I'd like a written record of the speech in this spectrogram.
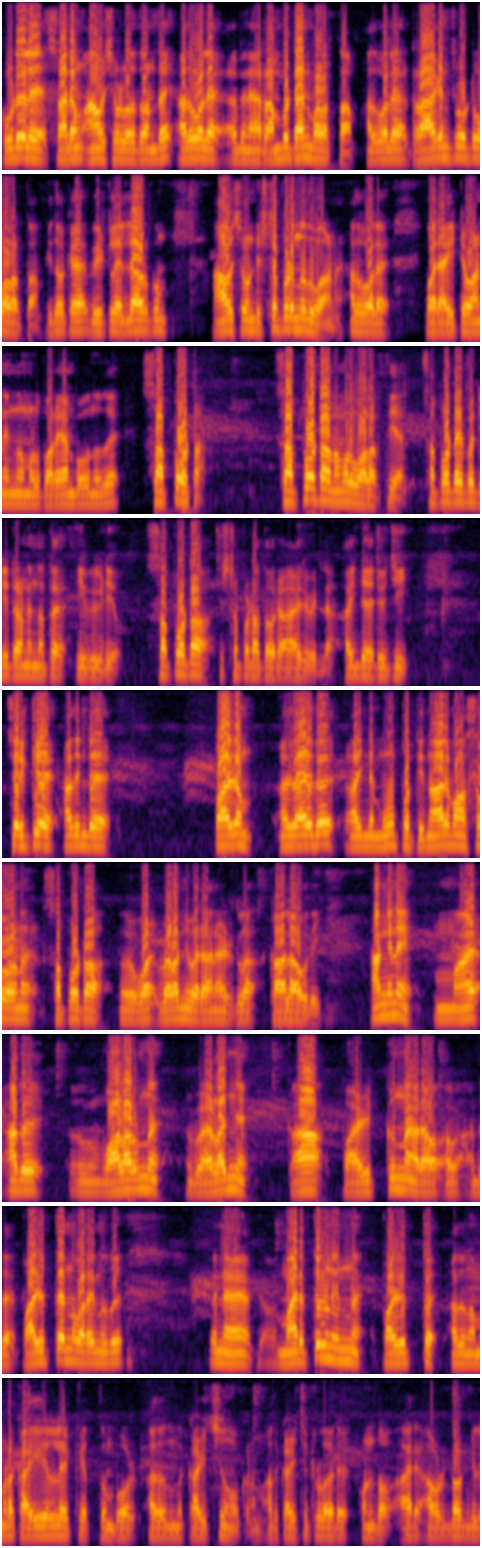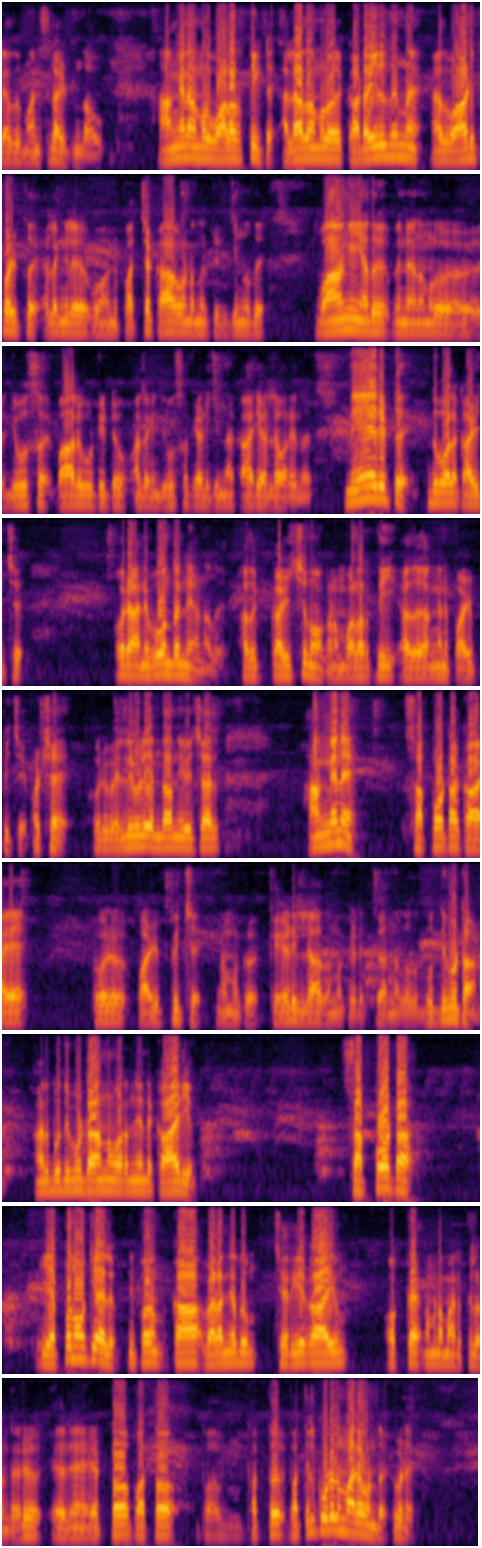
കൂടുതൽ സ്ഥലം ആവശ്യമുള്ളതുണ്ട്. അതുപോലെ പിന്നെ റംബുട്ടാൻ വളർത്താം. അതുപോലെ ഡ്രാഗൺ ഫ്രൂട്ട് വളർത്താം. ഇതൊക്കെ വീട്ടിൽ എല്ലാവർക്കും ആവശ്യമുണ്ട് ഇഷ്ടപ്പെടുന്നതുമാണ്. അതുപോലെ ഒരൈറ്റമാണ് ഇന്ന് നമ്മൾ പറയാൻ പോകുന്നത്. സപ്പോട്ട. സപ്പോട്ട നമ്മൾ വളർത്തിയാൽ. സപ്പോട്ടയെ പറ്റിയിട്ടാണ് ഇന്നത്തെ ഈ വീഡിയോ. സപ്പോട്ട ഇഷ്ടപ്പെടാത്തവരാരുമില്ല. അതിന്റെ രുചി. ശരിക്ക് അതിന്റെ പഴം അതായത് അതിന്റെ മൂപ്പത്തി നാല് മാസമാണ് സപ്പോട്ട വിളഞ്ഞു വരാനായിട്ടുള്ള കാലാവധി. അങ്ങനെ അത് വളർന്ന് വിളഞ്ഞ് കാ പഴുക്കുന്ന ഒരു അത് പഴുത്തെന്ന് പറയുന്നത് പിന്നെ മരത്തിൽ നിന്ന് പഴുത്ത് അത് നമ്മുടെ കൈകളിലേക്ക് എത്തുമ്പോൾ അതൊന്ന് കഴിച്ചു നോക്കണം. അത് കഴിച്ചിട്ടുള്ളവർ ഉണ്ടോ? ആര് ഉണ്ടെങ്കിൽ അത് മനസ്സിലായിട്ടുണ്ടാവും. അങ്ങനെ നമ്മൾ വളർത്തിയിട്ട് അല്ലാതെ നമ്മൾ കടയിൽ നിന്ന് അത് വാടിപ്പഴുത്ത് അല്ലെങ്കിൽ പിന്നെ പച്ച കാ കൊണ്ടുവന്നിട്ടിരിക്കുന്നത് വാങ്ങി അത് പിന്നെ നമ്മൾ ജ്യൂസ് പാൽ കൂട്ടിയിട്ടും അല്ലെങ്കിൽ ജ്യൂസൊക്കെ അടിക്കുന്ന കാര്യമല്ല പറയുന്നത്. നേരിട്ട് ഇതുപോലെ കഴിച്ച് ഒരനുഭവം തന്നെയാണത്. അത് കഴിച്ചു നോക്കണം വളർത്തി അത് അങ്ങനെ പഴുപ്പിച്ച്. പക്ഷേ ഒരു വെല്ലുവിളി എന്താണെന്ന് ചോദിച്ചാൽ അങ്ങനെ സപ്പോട്ട കായെ ഒരു പഴുപ്പിച്ച് നമുക്ക് കേടില്ലാതെ നമുക്ക് എടുക്കുക എന്നുള്ളത് ബുദ്ധിമുട്ടാണ്. അത് ബുദ്ധിമുട്ടാണെന്ന് പറഞ്ഞതിന്റെ കാര്യം സപ്പോട്ട എപ്പോൾ നോക്കിയാലും ഇപ്പം കാ വിളഞ്ഞതും ചെറിയ കായും ഒക്കെ നമ്മുടെ മരത്തിലുണ്ട്. ഒരു എട്ടോ പത്തോ പത്ത് പത്തിൽ കൂടുതൽ മരമുണ്ട് ഇവിടെ.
